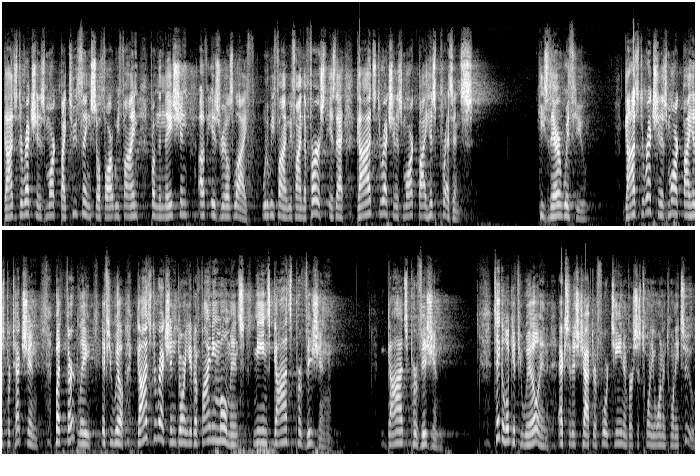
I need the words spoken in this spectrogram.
God's direction is marked by two things so far we find from the nation of Israel's life. What do we find? We find the first is that God's direction is marked by his presence. He's there with you. God's direction is marked by His protection. But thirdly, if you will, God's direction during your defining moments means God's provision. God's provision. Take a look, if you will, in Exodus chapter 14 and verses 21 and 22.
